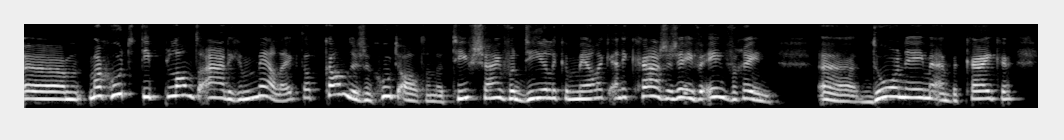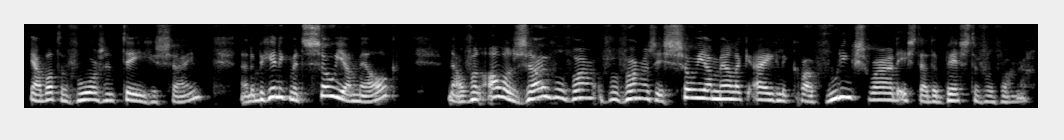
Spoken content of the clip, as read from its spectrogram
Um, maar goed, die plantaardige melk, dat kan dus een goed alternatief zijn voor dierlijke melk. En ik ga ze eens even één voor één uh, doornemen en bekijken ja, wat de voor's en tegens zijn. Nou, dan begin ik met sojamelk. Nou, van alle zuivelvervangers is sojamelk eigenlijk qua voedingswaarde is daar de beste vervanger.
